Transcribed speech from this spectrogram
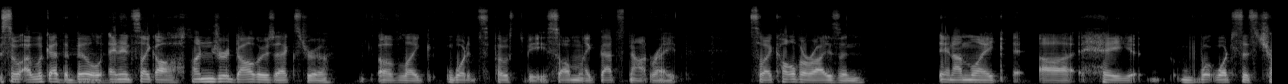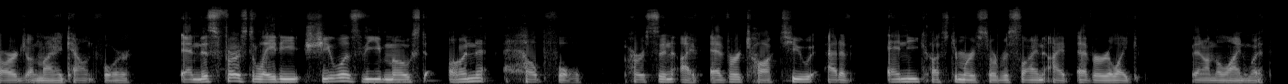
so I look at the bill Mhm. and it's like a hundred dollars extra of like what it's supposed to be. So I'm like, that's not right. So I call Verizon and I'm like, uh, hey, what, what's this charge on my account for? And this first lady, she was the most unhelpful person I've ever talked to out of any customer service line I've ever like been on the line with.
